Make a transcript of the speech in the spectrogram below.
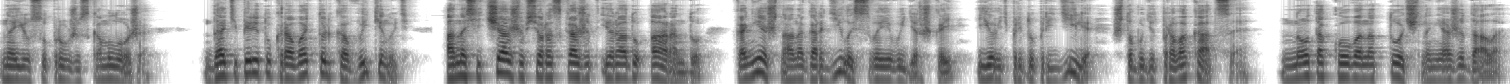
на ее супружеском ложе. Да, теперь эту кровать только выкинуть. Она сейчас же все расскажет Ираду Аранду. Конечно, она гордилась своей выдержкой, ее ведь предупредили, что будет провокация. Но такого она точно не ожидала.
